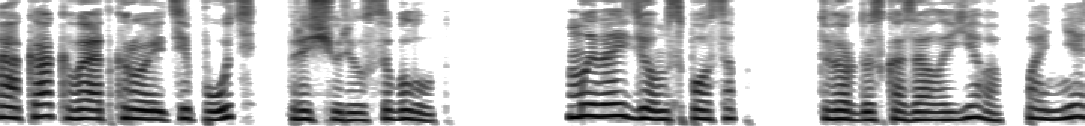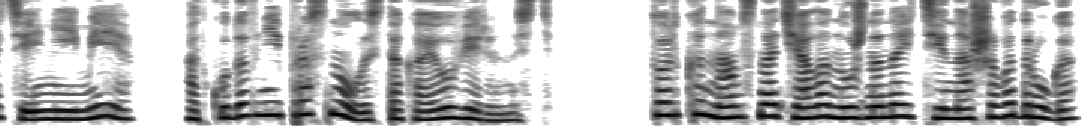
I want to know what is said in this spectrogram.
«А как вы откроете путь?» — прищурился Блуд. «Мы найдем способ», — твердо сказала Ева, понятия не имея, откуда в ней проснулась такая уверенность. «Только нам сначала нужно найти нашего друга.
